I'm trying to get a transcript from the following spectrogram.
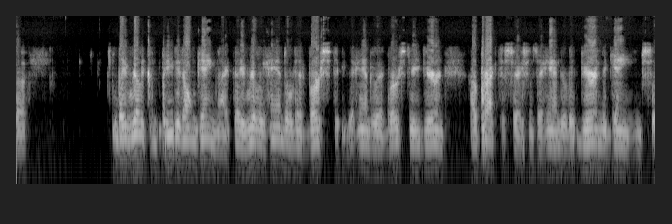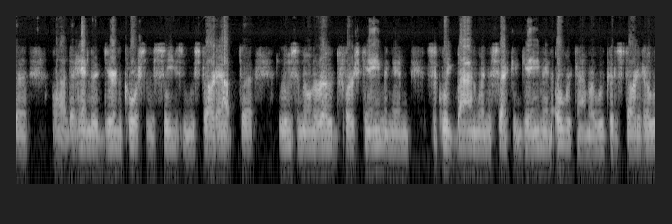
uh, they really competed on game night. They really handled adversity. They handled adversity during our practice sessions. They handled it during the games. Uh, uh, they handled it during the course of the season. We start out uh, losing on the road the first game and then squeak by and win the second game in overtime, or we could have started 0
